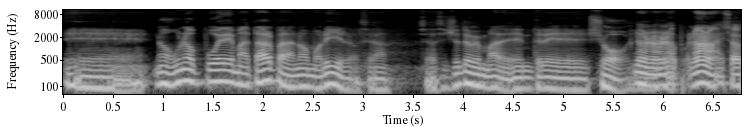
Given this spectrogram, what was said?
eh, no, uno puede matar para no morir. O sea, o sea si yo tengo que. ma- Entre yo. y- No, no, no, no, no, eso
